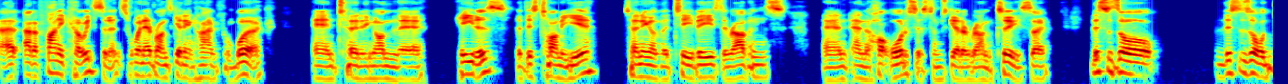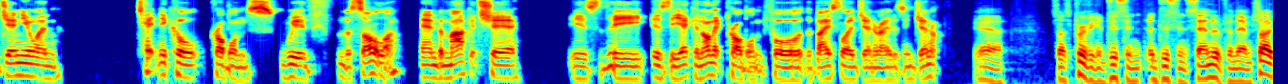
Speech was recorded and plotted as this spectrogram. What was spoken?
at, a funny coincidence when everyone's getting home from work and turning on their heaters at this time of year, turning on the TVs, their ovens, and and the hot water systems get a run too. So this is all this is all genuine technical problems with the solar, and the market share is the is the economic problem for the baseload generators in general. Yeah. So it's proving a, disin- a disincentive for them. So,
